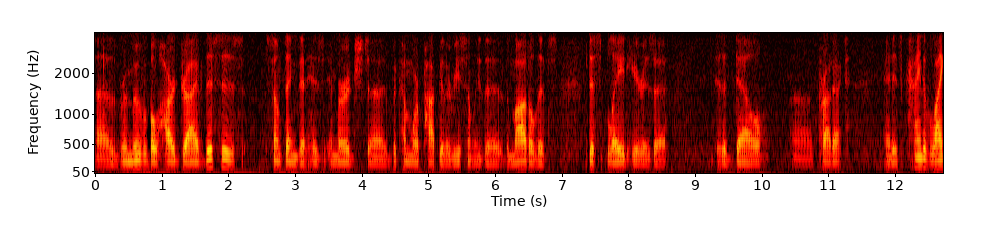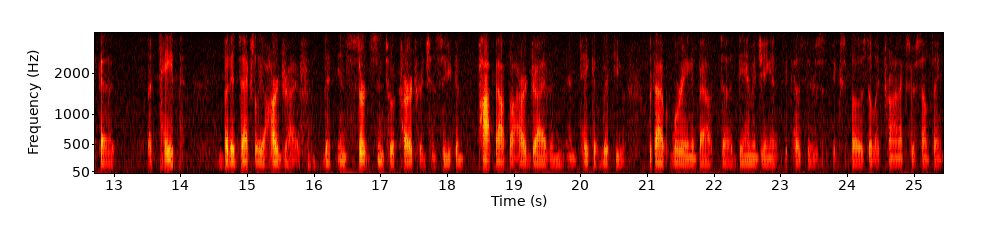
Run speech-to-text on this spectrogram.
Uh, removable hard drive. This is something that has emerged, uh, become more popular recently. The the model that's displayed here is a is a Dell uh, product, and it's kind of like a a tape, but it's actually a hard drive that inserts into a cartridge, and so you can pop out the hard drive and, and take it with you without worrying about uh, damaging it because there's exposed electronics or something,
